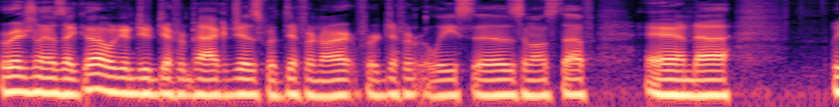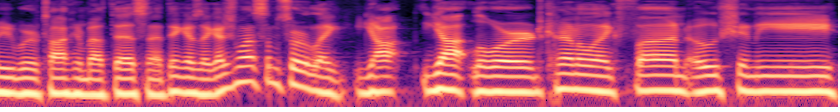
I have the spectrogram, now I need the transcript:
originally, I was like, "Oh, we're gonna do different packages with different art for different releases and all stuff." And uh, we were talking about this, and I think I was like, I just want some sort of like yacht yacht lord, kind of like fun, oceany,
